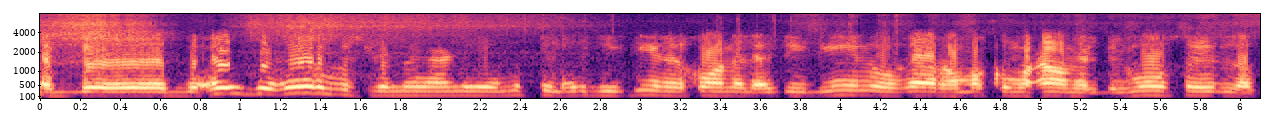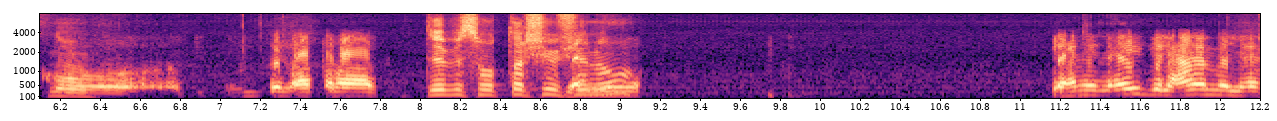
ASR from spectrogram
ب- بأيدي غير مسلمة يعني مثل الأزيدين الإخوان الأزيدين وغيرهم أكو معامل بالموصل أكو بالأطراف. دبس والطرشي وشنو؟ يعني الأيدي العاملة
